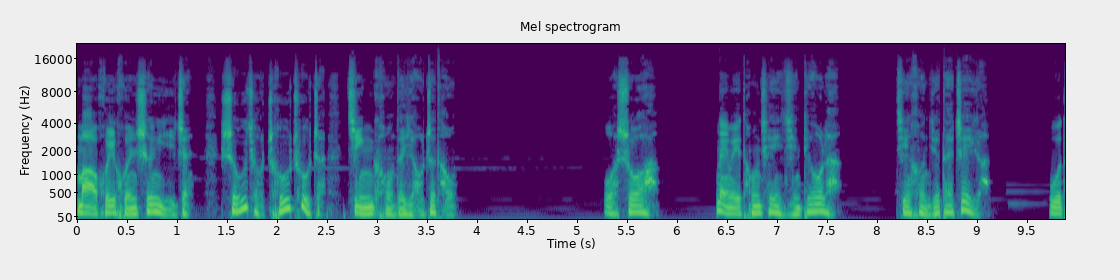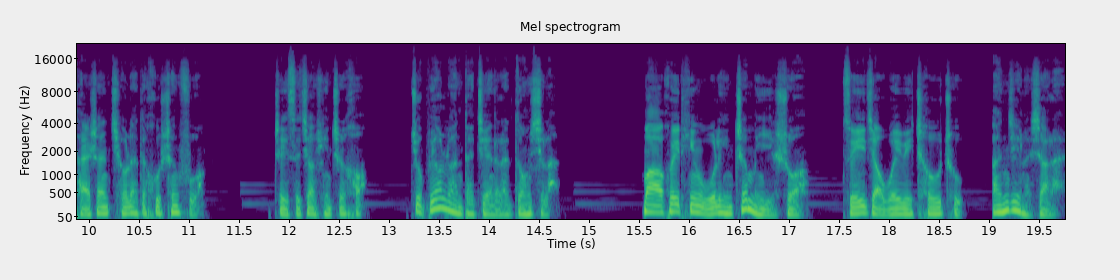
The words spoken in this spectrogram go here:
马辉浑身一震，手脚抽搐着，惊恐的摇着头。我说：“那枚铜钱已经丢了，今后你就带这个，五台山求来的护身符。这次教训之后，就不要乱带捡来的东西了。马辉听吴林这么一说，嘴角微微抽搐，安静了下来。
